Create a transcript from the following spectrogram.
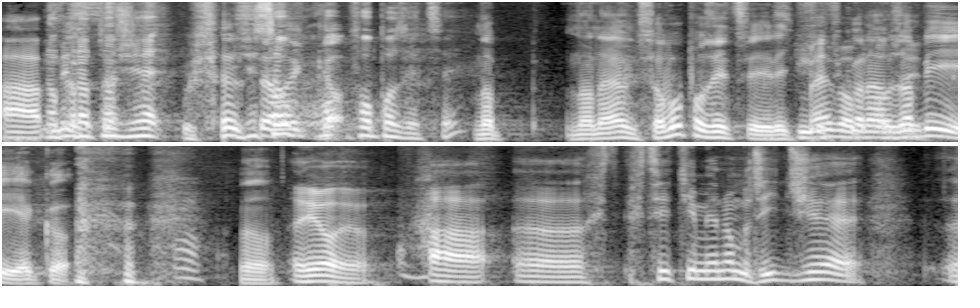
A No protože už jsem že jsou lekal. v, v opozici? No, no ne, oni jsou v opozici, teď všechno nám opozici. zabíjí. Jako. No. Jo, jo. A uh, chci tím jenom říct, že uh,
